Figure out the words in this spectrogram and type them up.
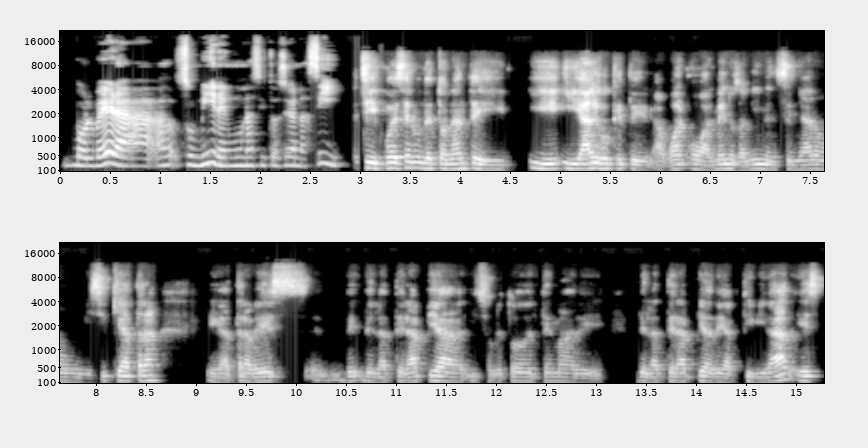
volver a, a sumir en una situación así. Sí, puede ser un detonante y, y, y algo que te, o al menos a mí me enseñaron mi psiquiatra eh, a través de, de, la terapia y sobre todo el tema de, de la terapia de actividad es,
